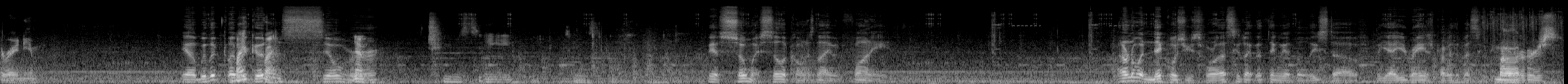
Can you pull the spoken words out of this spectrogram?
uranium. Yeah, we look like Right, we're good right. on silver. No. Tuesday. Tuesday. We have so much silicone, it's not even funny. I don't know what nickel's used for. That seems like the thing we have the least of. But yeah, uranium's probably the best thing. to. Motors.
